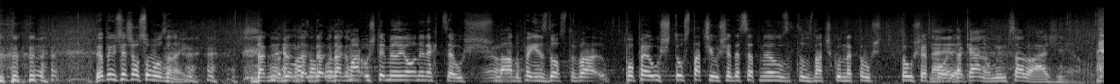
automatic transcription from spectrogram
Jo, ty už jsi osvobozený. Dag, Nemá Dag, Dag, zaplacen. Dagmar už ty miliony nechce, už má do peněz dost. Pope už to stačí, už je 10 milionů za tu značku, ne, to už, to už je v Ne, pohodě. tak já neumím psát vážně, jo.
